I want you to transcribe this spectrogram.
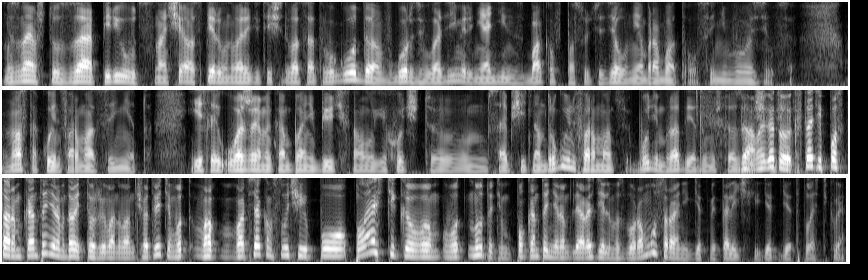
мы знаем, что за период с начала, с 1 января 2020 года в городе Владимире ни один из баков, по сути дела, не обрабатывался и не вывозился. У нас такой информации нет. Если уважаемая компания биотехнологии хочет э, сообщить нам другую информацию, будем рады, я думаю, что Да, мы готовы. Кстати, по старым контейнерам, давайте тоже Иван Иванович ответим. Вот во, во всяком случае по пластиковым, вот, ну, вот этим, по контейнерам для раздельного сбора мусора, они где-то металлические, где-то, где пластиковые,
